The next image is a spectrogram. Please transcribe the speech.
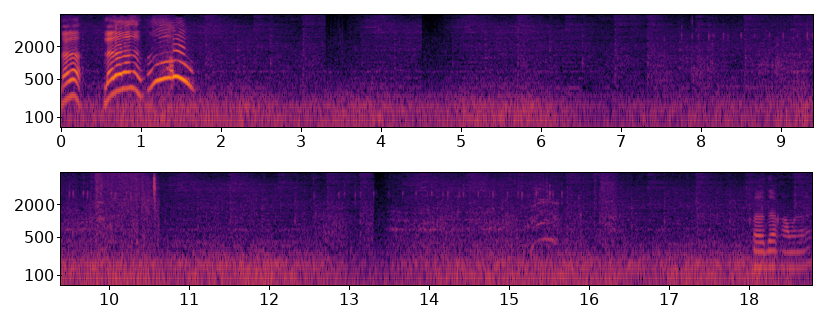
لا لا لا لا لا لا orada kamera.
